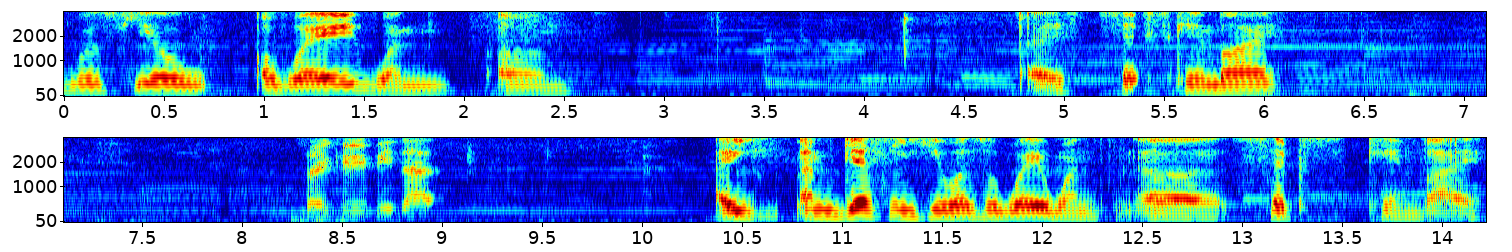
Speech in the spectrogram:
Was he away when um a six came by? Sorry, can you repeat that? I I'm guessing he was away when uh six came by.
